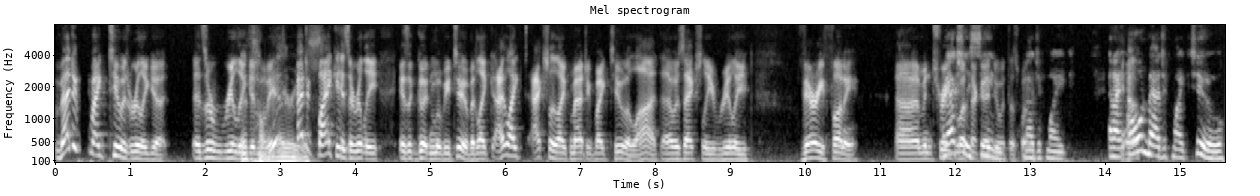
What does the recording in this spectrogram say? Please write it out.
Magic Mike Two is really good. It's a really It's good movie. Hilarious. Magic Mike is a really is a good movie too. But like I liked actually like Magic Mike Two a lot. That was actually really very funny. Uh, I'm intrigued what actually they're going to seen do with this one. Magic Mike, and I Yeah. own Magic Mike 2,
